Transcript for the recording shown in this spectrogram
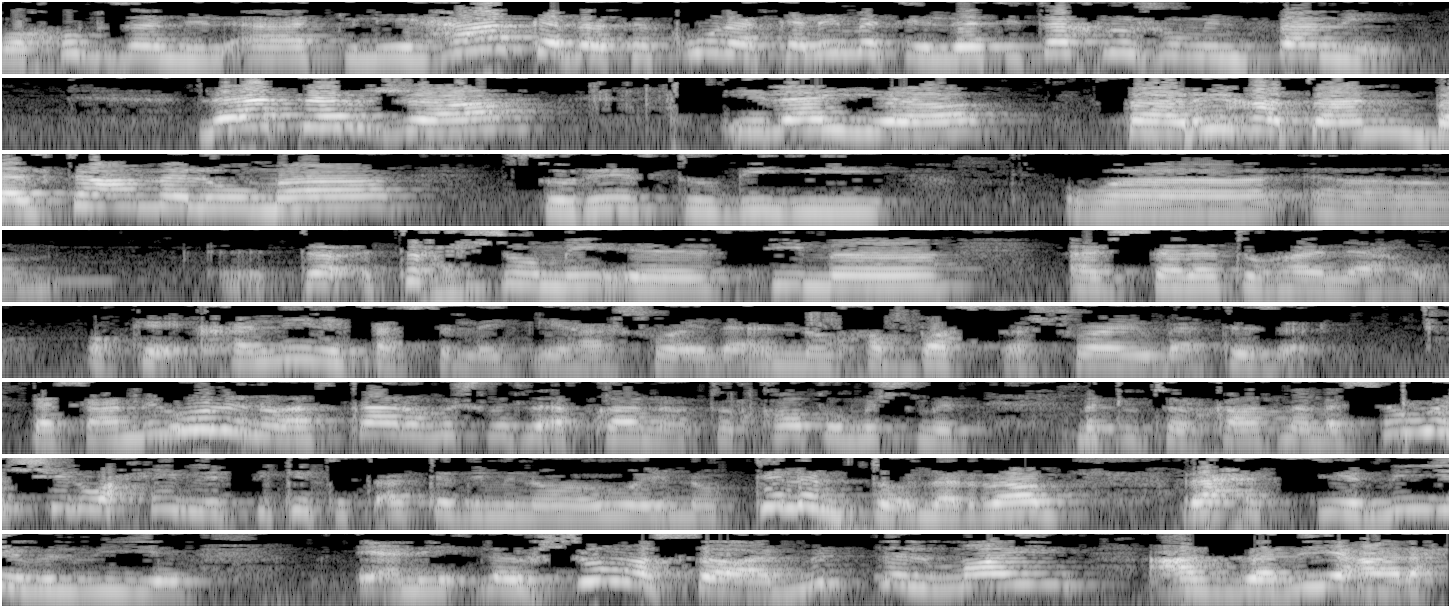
وخبزا للآكل. هكذا تكون كلمتي التي تخرج من فمي. لا ترجع إلي فارغة بل تعمل ما سررت به. و تحجم فيما أرسلتها له. أوكي خليني أفسر لك إياها شوي لأنه خبصتها شوي وبعتذر. بس عم بيقول إنه أفكاره مش مثل أفكارنا وطرقاته مش مثل طرقاتنا بس هو الشيء الوحيد اللي فيك تتأكدي منه هو إنه كلمته للرب راح تصير 100% يعني لو شو ما صار مثل المي على الزريعه رح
